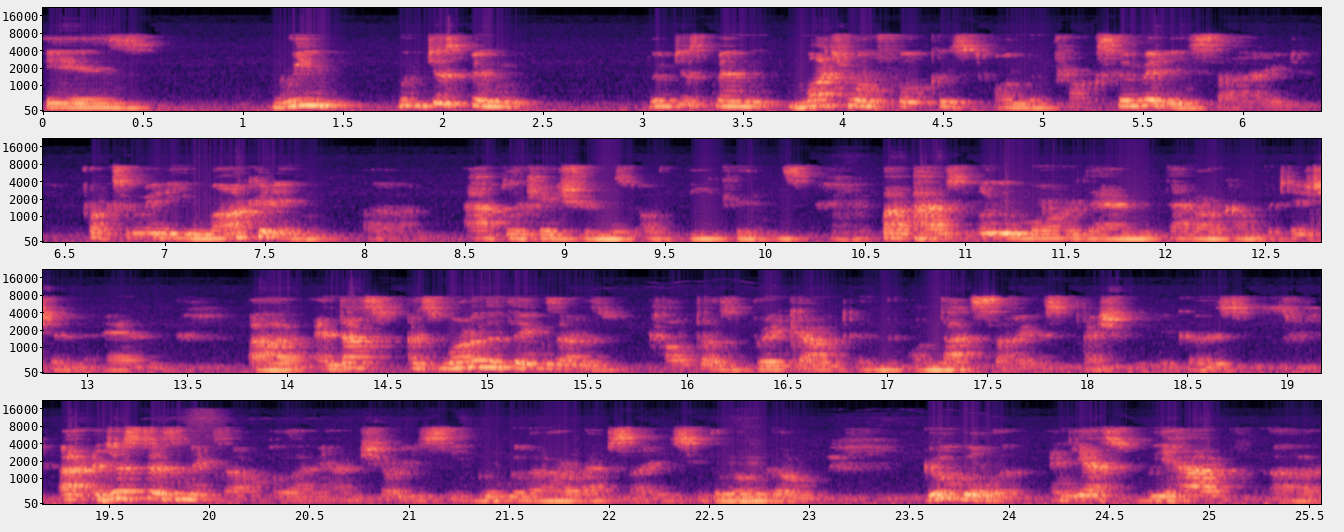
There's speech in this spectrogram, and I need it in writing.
is we we've just been we've just been much more focused on the proximity side, proximity marketing uh, applications of beacons, mm-hmm. perhaps a little more than than our competition, and uh, and that's that's one of the things that has helped us break out in, on that side, especially because, uh, just as an example, I mean, I'm sure you see Google on our website, you see the logo, Google, and yes, we have uh,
